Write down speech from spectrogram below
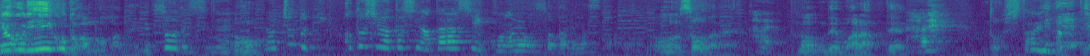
逆にいいことかもわかんないね。そうですね、うん。でもちょっと今年私の新しいこの要素がありますか？らねうんそうだね、はい。うん、で笑って、はい。どうしたんやって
